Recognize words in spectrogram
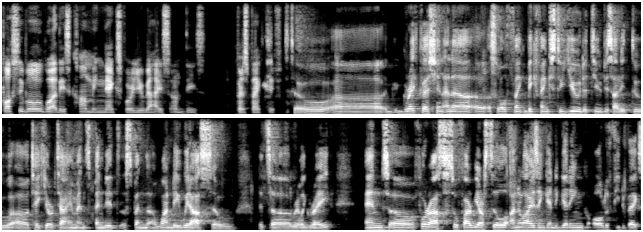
possible, what is coming next for you guys on this? perspective? So, uh, great question, and uh, uh as well, th- big thanks to you that you decided to uh, take your time and spend it spend one day with us. So it's uh, really great. And uh, for us, so far, we are still analyzing and getting all the feedbacks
